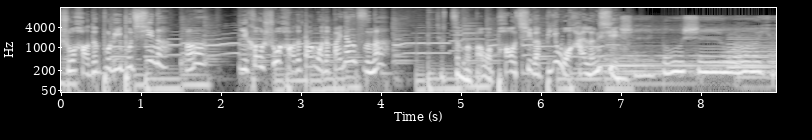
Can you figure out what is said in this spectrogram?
说好的不离不弃呢？啊！以后说好的当我的白娘子呢？就这么把我抛弃了，比我还冷血。是不是我又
